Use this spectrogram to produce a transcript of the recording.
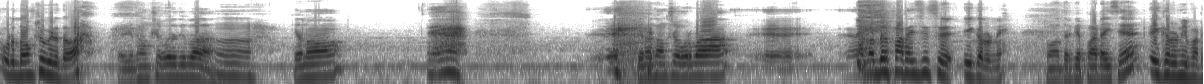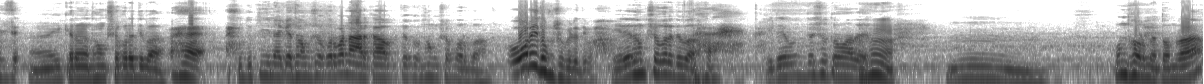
ওরা ধ্বংস করে দেওয়া। ধ্বংস করে দিবা? কেন? কেন ধ্বংস করবা? আমাদের পাঠাইছে এই কারণে। তোমাদেরকে পাঠাইছে? এই কারণেই পাঠাইছে। এই কারণে ধ্বংস করে দিবা? হ্যাঁ। শুধু কি নাকে ধ্বংস করবা না আর কাউকে ধ্বংস করবা? ওরই ধ্বংস করে দিবা। এরে ধ্বংস করে দিবা? হ্যাঁ। এটাই উদ্দেশ্য তোমাদের? হুম। কোন ধর্মে তোমরা?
